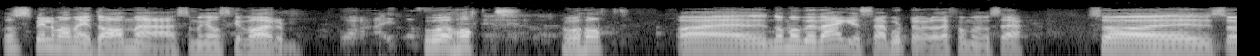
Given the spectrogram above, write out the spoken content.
og så spiller man ei dame som er ganske varm. Hun er hot. Hun er hot. Og når man beveger seg bortover, og det får man jo se så, så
